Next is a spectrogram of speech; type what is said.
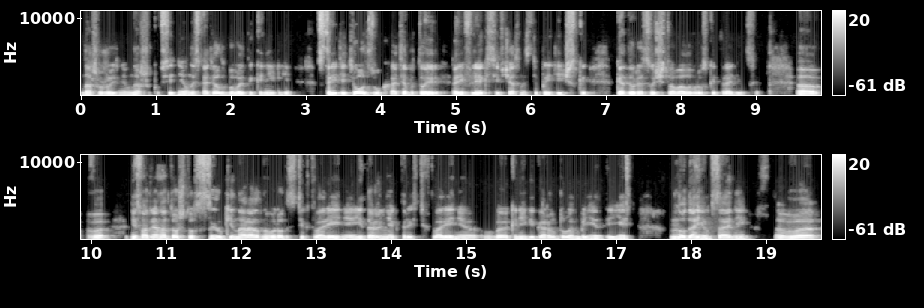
нашу жизнь, в нашу повседневность, хотелось бы в этой книге встретить отзвук хотя бы той рефлексии, в частности, поэтической, которая существовала в русской традиции. В, несмотря на то, что ссылки на разного рода стихотворения и даже некоторые стихотворения в книге Гарольда Ламбье есть, но даются они в, э,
